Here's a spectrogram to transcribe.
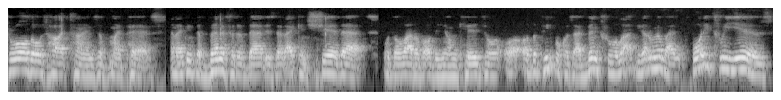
through all those hard times of my past. And I think the benefit of that is that I can share that with a lot of other young kids or, or other people because I've been through a lot. You got to remember, I 43 years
